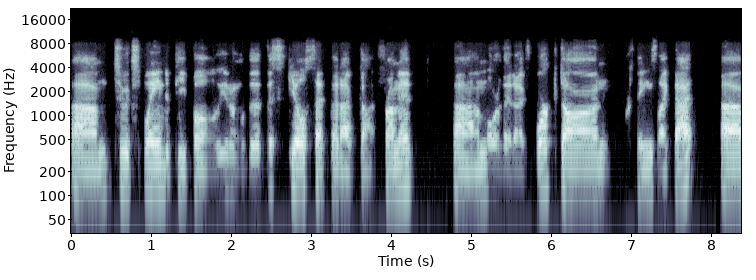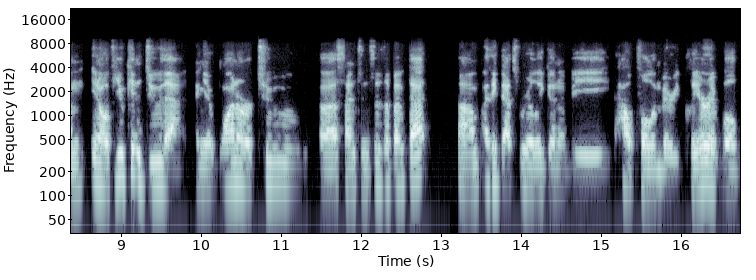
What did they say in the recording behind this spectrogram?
um, to explain to people, you know, the the skill set that I've got from it, um, or that I've worked on, or things like that. Um, you know, if you can do that and get one or two uh, sentences about that, um, I think that's really going to be helpful and very clear. It will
